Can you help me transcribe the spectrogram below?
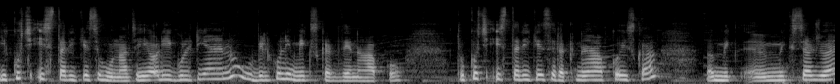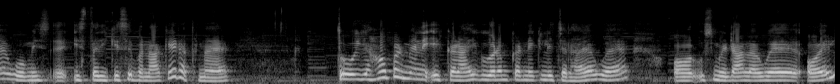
ये कुछ इस तरीके से होना चाहिए और ये गुलटियाँ हैं ना, वो बिल्कुल ही मिक्स कर देना आपको। तो कुछ इस तरीके से रखना है आपको इसका मिक्सचर जो है, वो इस तरीके से बना के रखना है। तो यहाँ पर मैंने एक कढ़ाई को गर्म करने के लिए चढ़ाया हुआ है और उसमें डाला हुआ है ऑयल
